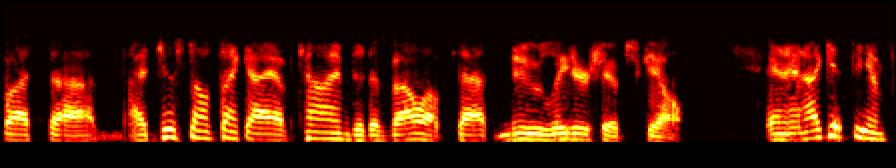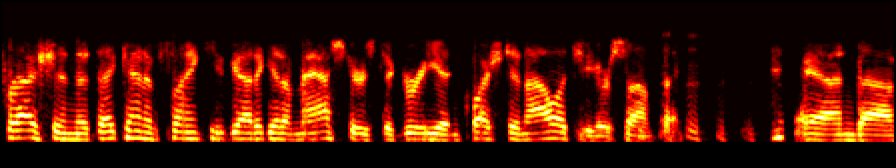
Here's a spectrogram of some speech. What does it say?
but uh, I just don't think I have time to develop that new leadership skill." And, and I get the impression that they kind of think you've got to get a master's degree in questionology or something. and uh,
